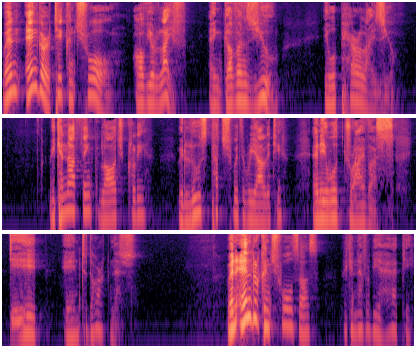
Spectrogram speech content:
When anger takes control of your life and governs you, it will paralyze you. We cannot think logically. We lose touch with reality, and it will drive us deep into darkness. When anger controls us, we can never be happy.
